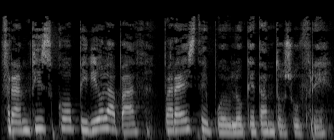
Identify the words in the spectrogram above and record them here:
Francisco pidió la paz para este pueblo que tanto sufre.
